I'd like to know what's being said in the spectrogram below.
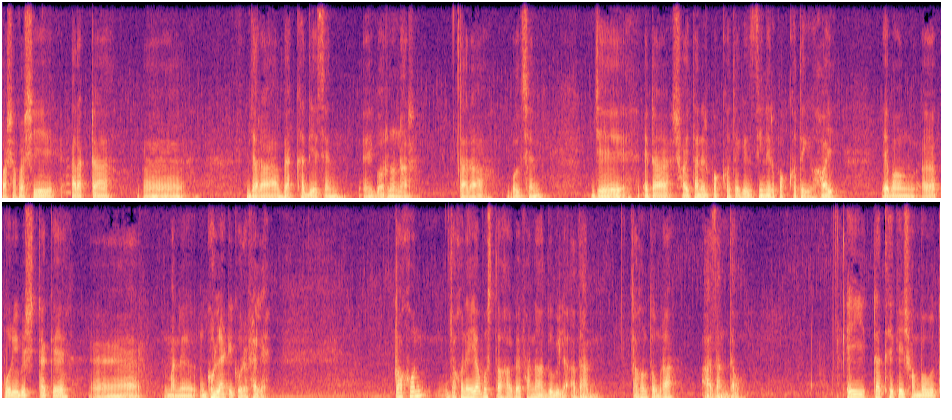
পাশাপাশি আর একটা যারা ব্যাখ্যা দিয়েছেন এই বর্ণনার, তারা বলছেন যে এটা শয়তানের পক্ষ থেকে, জিনের পক্ষ থেকে হয় এবং পরিবেশটাকে মানে ঘোলাটি করে ফেলে। তখন যখন এই অবস্থা হবে ফানা দুবিল আদান তখন তোমরা আজান দাও। এইটা থেকেই সম্ভবত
